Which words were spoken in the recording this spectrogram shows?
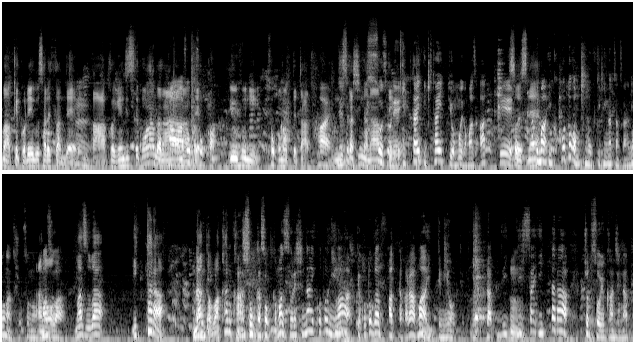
まあ、結構冷遇されてたんで、うん。ああこれ現実ってこうなんだあなーなんてかいうふうに思ってた。はい。難しいんだなそうっていう。ですよね行きたい行きたいっていう思いがまずあってそうですね。でまあ行くことが目的になってたんですかね。どうなんでしょう？そのまずは。まずは行ったらなんか分かるかあもしれないそっかそっか。まずそれしないことには、ってことがあったからまあ行ってみようって言って行った。で、うん。実際行ったらちょっとそういう感じになって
